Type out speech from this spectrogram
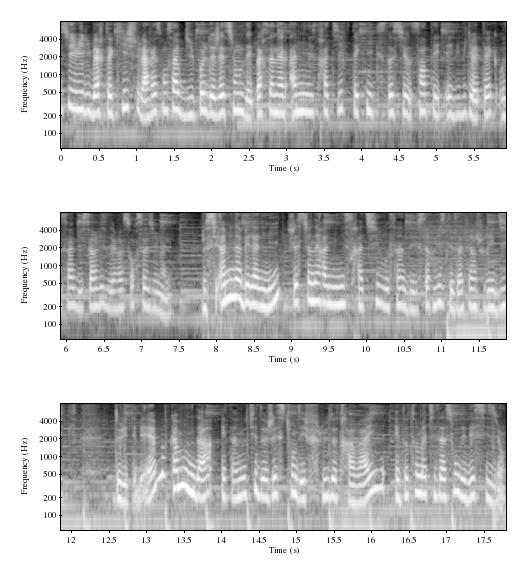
suis Émilie Bertocchi, je suis la responsable du pôle de gestion des personnels administratifs, techniques, sociaux, santé et bibliothèques au sein du service des ressources humaines. Je suis Amina Belalmi, gestionnaire administrative au sein du service des affaires juridiques de l'UTBM. Camunda est un outil de gestion des flux de travail et d'automatisation des décisions.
